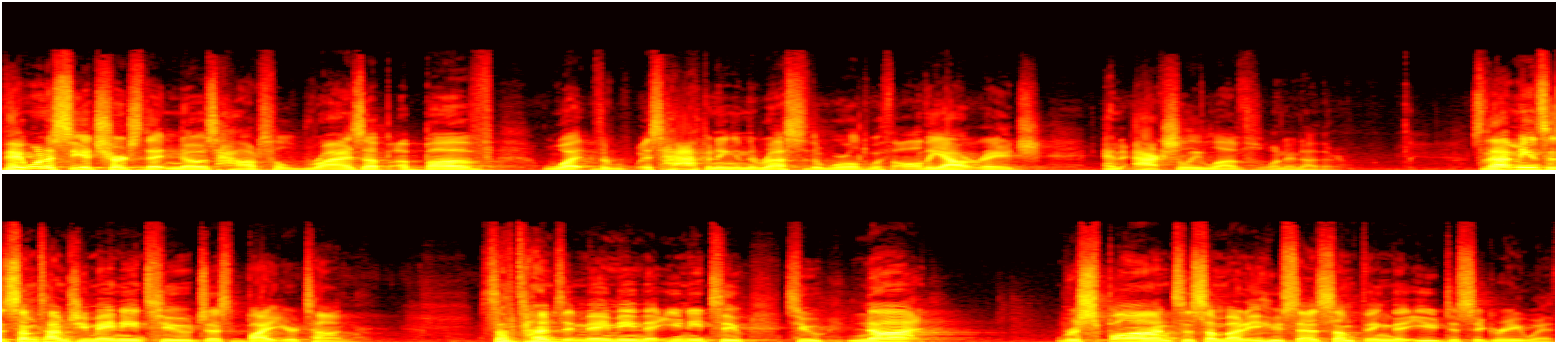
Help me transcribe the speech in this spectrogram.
They want to see a church that knows how to rise up above what the, is happening in the rest of the world with all the outrage and actually love one another. So that means that sometimes you may need to just bite your tongue. Sometimes it may mean that you need to, to not respond to somebody who says something that you disagree with.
